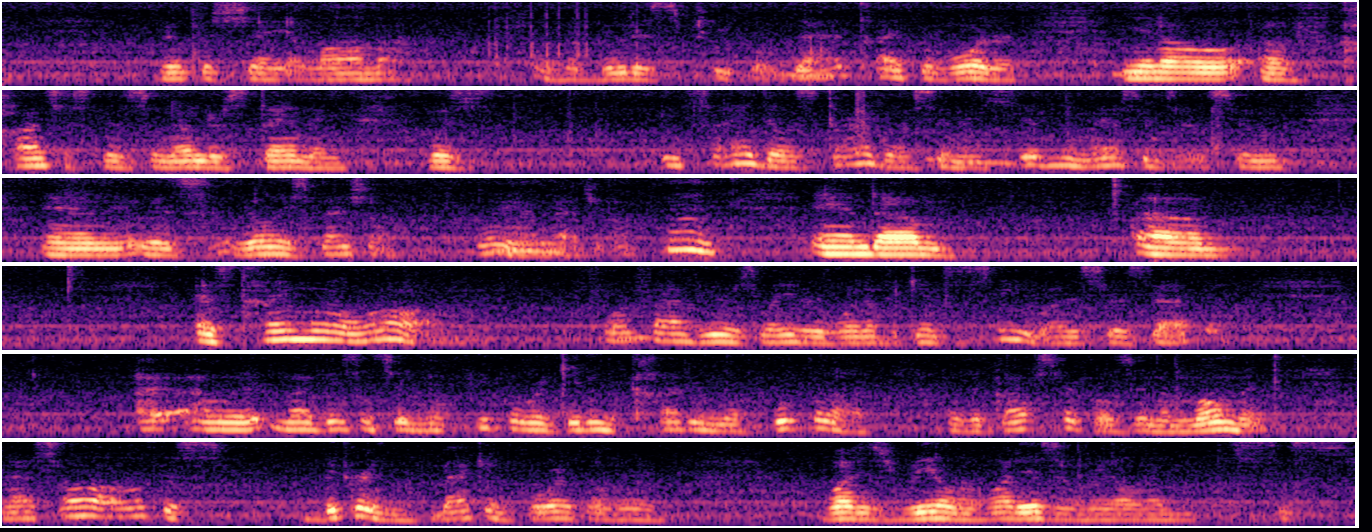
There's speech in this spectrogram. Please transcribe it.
Rinpoche, a Lama for the Buddhist people, that type of order, you know, of consciousness and understanding was inside those dharmas and the hidden messages, and and it was really special, really Mm. magical. Mm. And um, um, as time went along, four or five years later, what I began to see was is that I, I my vision said, you know, people were getting cut in the hoopla of the golf circles in a moment, and I saw all this bickering back and forth over what is real and what isn't real, and it's this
